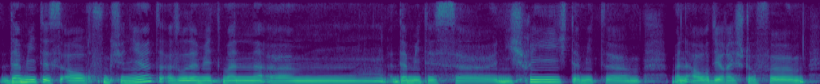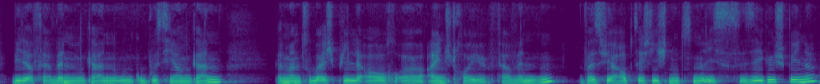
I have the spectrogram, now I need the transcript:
damit es auch funktioniert, also damit man, ähm, damit es äh, nicht riecht, damit äh, man auch die Reststoffe wieder verwenden kann und kompostieren kann, kann man zum Beispiel auch äh, Einstreu verwenden. Was wir hauptsächlich nutzen, ist Sägespäne.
